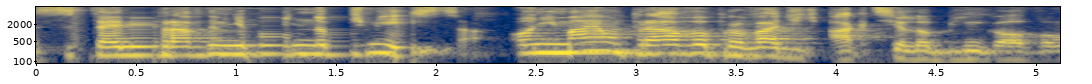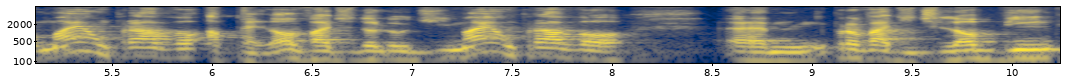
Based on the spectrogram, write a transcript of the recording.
systemie prawnym nie powinno być miejsca. Oni mają prawo prowadzić akcję lobbyingową, mają prawo apelować do ludzi, mają prawo prowadzić lobbying,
